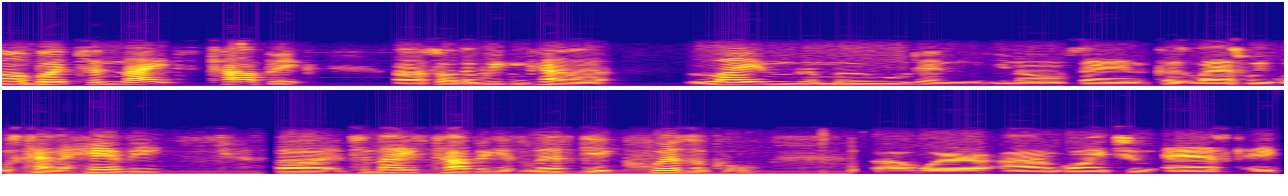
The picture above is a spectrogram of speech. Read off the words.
Uh, but tonight's topic, uh, so that we can kind of lighten the mood and you know what I'm saying because last week was kind of heavy. Uh, tonight's topic is let's get quizzical, uh, where I'm going to ask a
